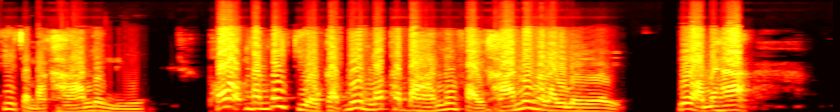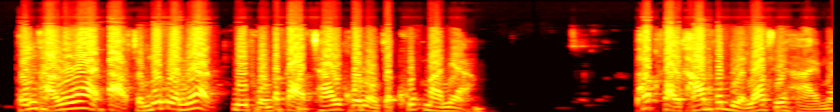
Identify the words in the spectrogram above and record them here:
ที่จะมาค้านเรื่องนี้ เพราะมันไม่เกี่ยวกับเรื่องรัฐบาลเรื่องฝ่ายค้านเรื่องอะไรเลยนึกออกไหมฮะผมถามง่ายๆอะสมมติวันเนี้ยมีผลประกาศใช้คนออกจากคุกมาเนี่ยพักฝ่ายค้านเขาเดือดร้อนเสียหายไหม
